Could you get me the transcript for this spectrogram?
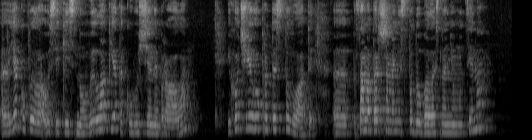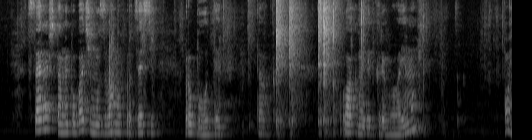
Е, Я купила ось якийсь новий лак, я такого ще не брала. І хочу його протестувати. Е, Саме перше мені сподобалась на ньому ціна. Все решта ми побачимо з вами в процесі роботи. Так, лак ми відкриваємо. Ой.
